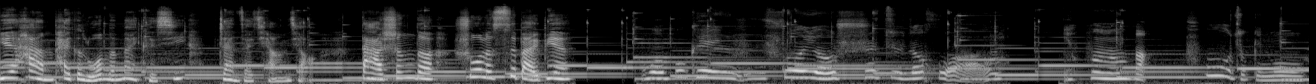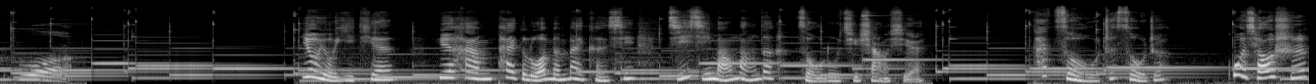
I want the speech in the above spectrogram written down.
约翰·派克罗门·麦肯锡站在墙角，大声地说了四百遍：我不可以说有狮子的谎，也不能把裤子给弄破。又有一天，约翰·派克罗门·麦肯锡急急忙忙地走路去上学。他走着走着，过桥时，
